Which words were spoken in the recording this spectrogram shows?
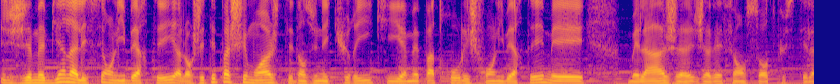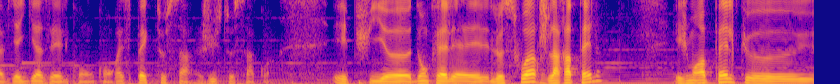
j'aimais bien la laisser en liberté. Alors j'étais pas chez moi, j'étais dans une écurie qui aimait pas trop les chevaux en liberté, mais, mais là j'avais fait en sorte que c'était la vieille gazelle, qu'on respecte ça, juste ça quoi. Et puis euh, donc elle, le soir, je la rappelle. Et je me rappelle que,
